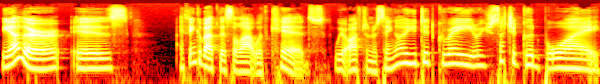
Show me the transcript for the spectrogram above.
The other is I think about this a lot with kids. We often are saying, Oh, you did great, or you're such a good boy.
